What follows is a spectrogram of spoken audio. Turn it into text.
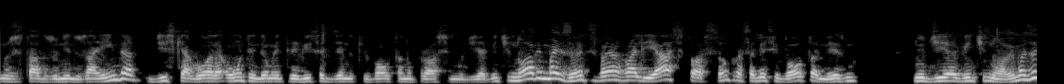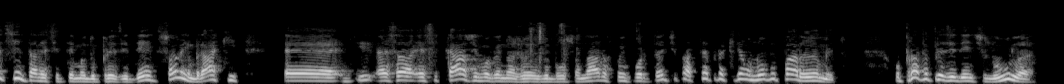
nos Estados Unidos ainda, diz que agora, ontem deu uma entrevista dizendo que volta no próximo dia 29, mas antes vai avaliar a situação para saber se volta mesmo no dia 29. Mas antes de entrar nesse tema do presidente, só lembrar que é, essa, esse caso envolvendo as joias do Bolsonaro foi importante até para criar um novo parâmetro. O próprio presidente Lula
